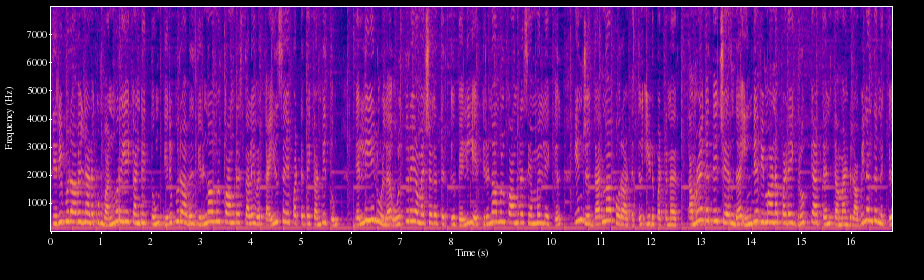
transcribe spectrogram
திரிபுராவில் நடக்கும் வன்முறையை கண்டித்தும் திரிபுராவில் திரிணாமுல் காங்கிரஸ் தலைவர் கைது செய்யப்பட்டதை கண்டித்தும் டெல்லியில் உள்ள உள்துறை அமைச்சகத்திற்கு வெளியே திரிணாமுல் காங்கிரஸ் எம்எல்ஏக்கள் இன்று தர்ணா போராட்டம் போராட்டத்தில் ஈடுபட்டனர். தமிழகத்தைச் சேர்ந்த இந்திய விமானப்படை குரூப் கேப்டன் கமாண்டர் அபிநந்தனுக்கு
